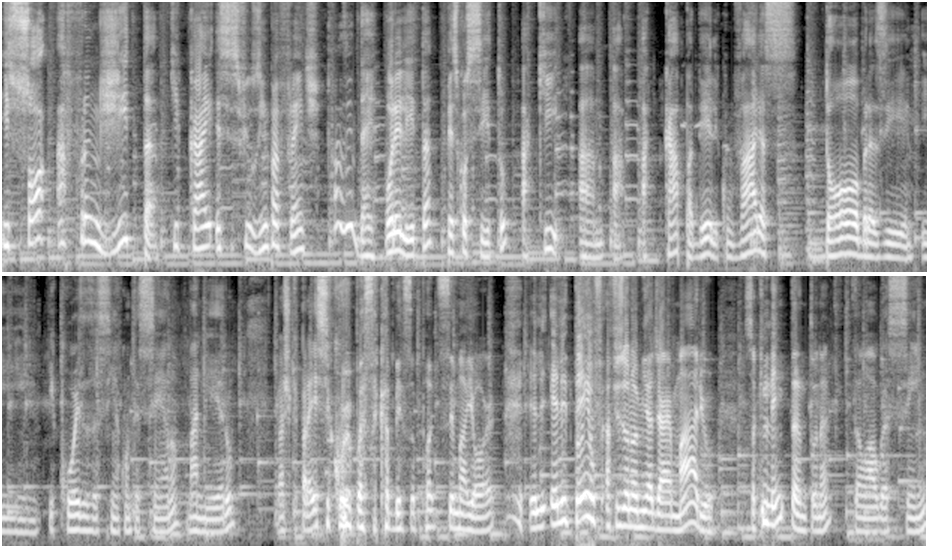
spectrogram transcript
e só a frangita que cai esses fiozinhos pra frente. Faz ideia. Orelhita, pescocito, aqui a, a, a capa dele com várias dobras e, e, e coisas assim acontecendo. Maneiro. Eu acho que para esse corpo essa cabeça pode ser maior. Ele, ele tem a fisionomia de armário, só que nem tanto, né? Então algo assim.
